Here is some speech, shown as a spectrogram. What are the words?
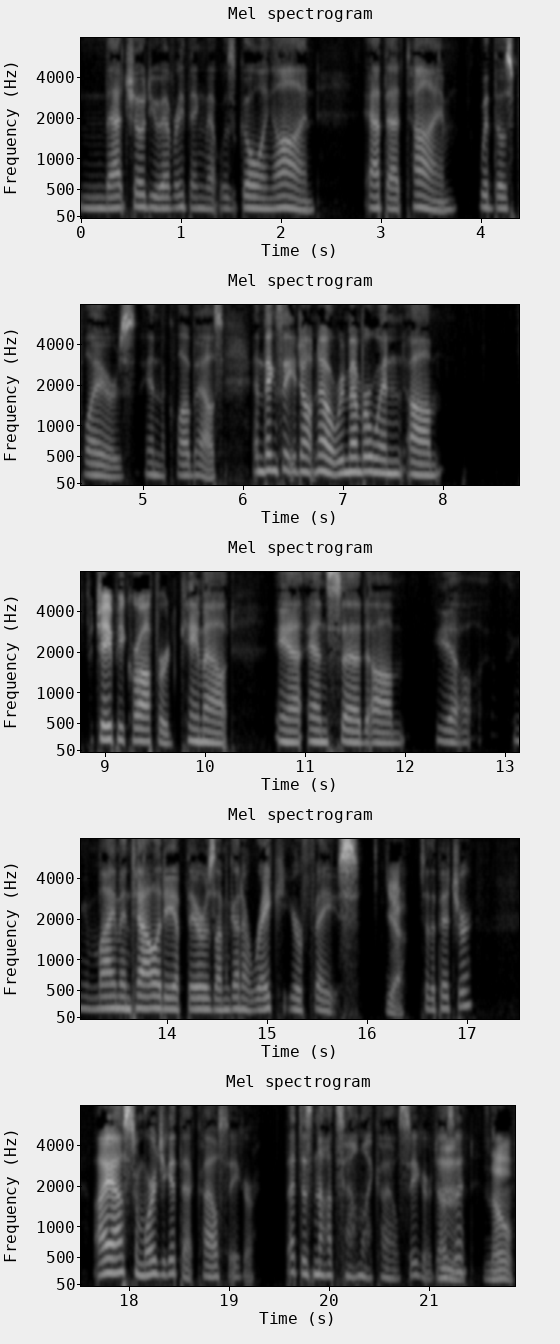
that showed you everything that was going on at that time with those players in the clubhouse and things that you don't know. Remember when um, J.P. Crawford came out and, and said, um, "Yeah, my mentality up there is I'm going to rake your face." Yeah. To the pitcher, I asked him, "Where'd you get that, Kyle Seager?" That does not sound like Kyle Seager, does mm, it? No.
